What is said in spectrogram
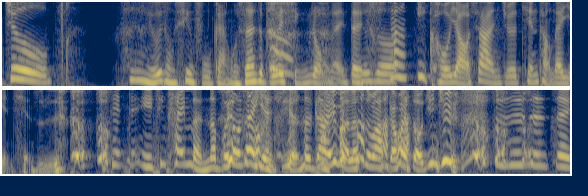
就好 像有一种幸福感，我实在是不会形容哎。对，那一口咬下，你觉得天堂在眼前，是不是？对，已经开门了，不用在眼前了。开门了是吗？赶快走进去。是是是，对。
